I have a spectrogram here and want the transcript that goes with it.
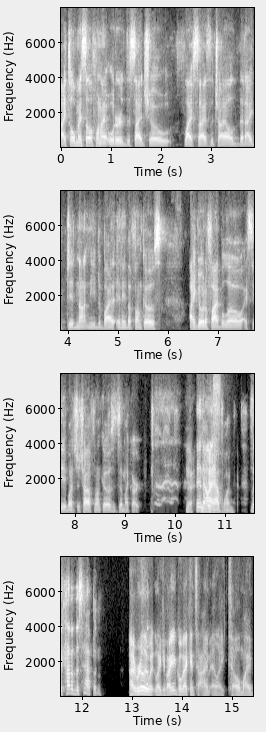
I told myself when I ordered the sideshow life size the child that I did not need to buy any of the Funkos. I go to Five Below, I see a bunch of child Funkos, it's in my cart. Yeah. and now I have one. It's like, how did this happen? I really would like if I could go back in time and like tell my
